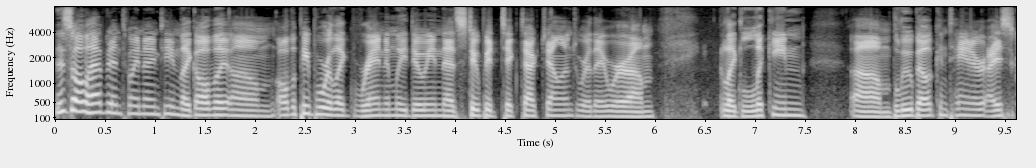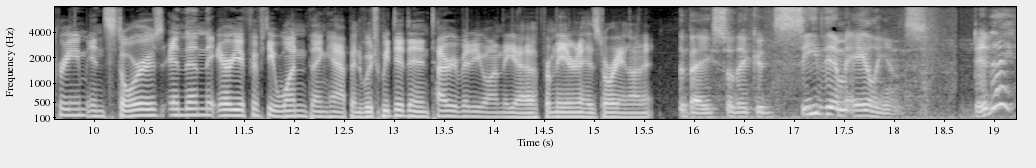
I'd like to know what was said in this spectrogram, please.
This all happened in 2019. Like all the um all the people were like randomly doing that stupid TikTok challenge where they were um like licking um Bluebell container ice cream in stores, and then the Area 51 thing happened, which we did an entire video on the uh, from the Internet Historian on it. the base so they could see them aliens. Did they?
